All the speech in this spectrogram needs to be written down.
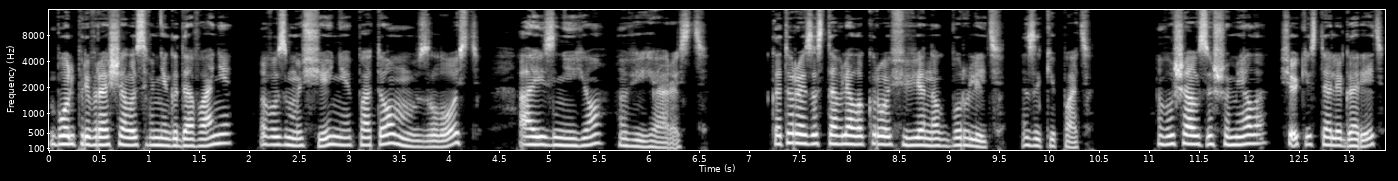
Боль превращалась в негодование, возмущение, потом в злость, а из нее — в ярость которая заставляла кровь в венах бурлить, закипать. В ушах зашумело, щеки стали гореть,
